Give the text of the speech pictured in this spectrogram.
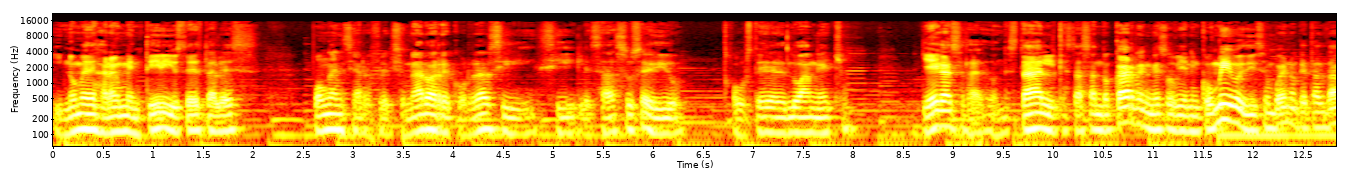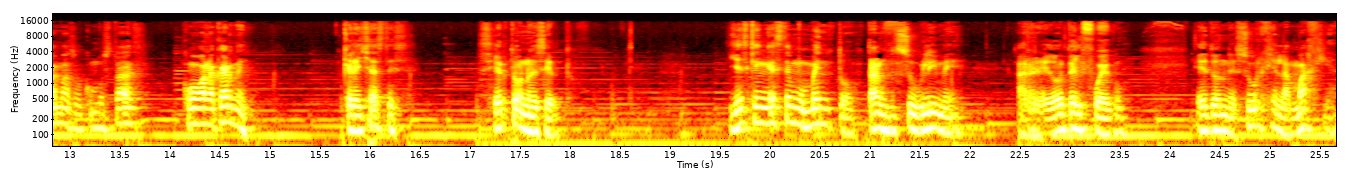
y no me dejarán mentir, y ustedes tal vez pónganse a reflexionar o a recordar si, si les ha sucedido o ustedes lo han hecho. Llegas a donde está el que está asando carne, en eso vienen conmigo y dicen, bueno, ¿qué tal damas? ¿O cómo estás? ¿Cómo va la carne? ¿Qué le echaste? ¿Cierto o no es cierto? Y es que en este momento tan sublime, alrededor del fuego, es donde surge la magia,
